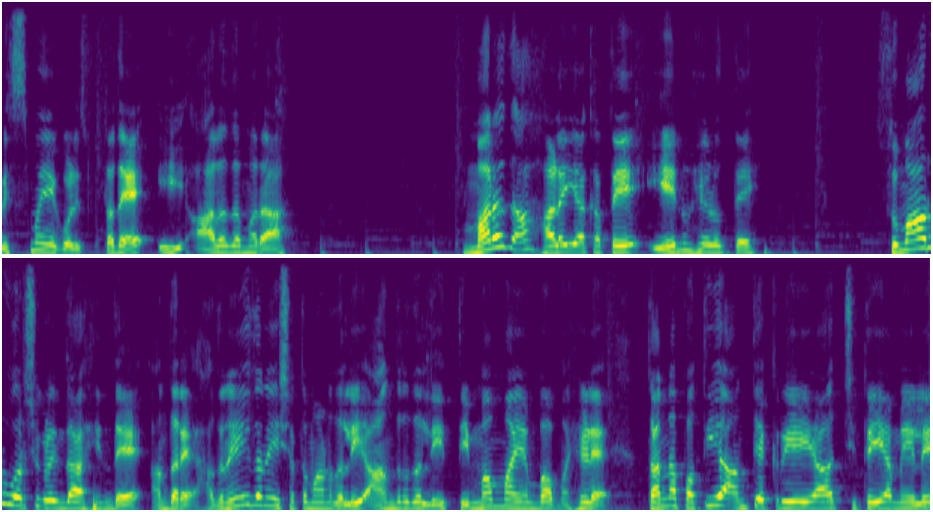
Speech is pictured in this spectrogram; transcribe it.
ವಿಸ್ಮಯಗೊಳಿಸುತ್ತದೆ. ಈ ಆಲದ ಮರ ಮರದ ಹಳೆಯ ಕತೆ ಏನು ಹೇಳುತ್ತೆ? ಸುಮಾರು ವರ್ಷಗಳಿಂದ ಹಿಂದೆ, ಅಂದರೆ ಹದಿನೈದನೇ ಶತಮಾನದಲ್ಲಿ ಆಂಧ್ರದಲ್ಲಿ ತಿಮ್ಮಮ್ಮ ಎಂಬ ಮಹಿಳೆ ತನ್ನ ಪತಿಯ ಅಂತ್ಯಕ್ರಿಯೆಯ ಚಿತೆಯ ಮೇಲೆ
